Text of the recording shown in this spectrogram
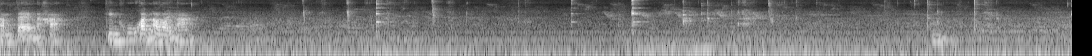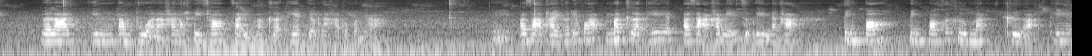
ตำแตงนะคะ กินคู่กันอร่อยมาก เวลากินตำถั่วนะคะ น้องปีชอบใส่มะเขือเทศเยอะนะคะทุกคนค่ะนี่ภาษาไทยเขาเรียกว่ามะเขือเทศ ภาษาเขมรสุรินนะคะ ปิงป๊อกปิงป๊อกก็คือมะเขือเทศ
